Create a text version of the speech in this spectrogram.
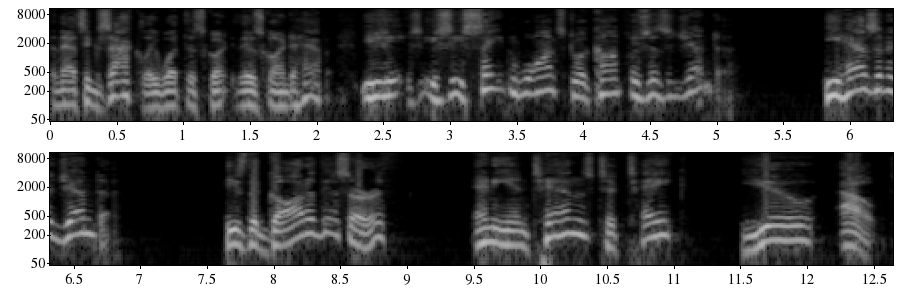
And that's exactly what this is going to happen. You, you see, Satan wants to accomplish his agenda. He has an agenda. He's the God of this earth, and he intends to take you out.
